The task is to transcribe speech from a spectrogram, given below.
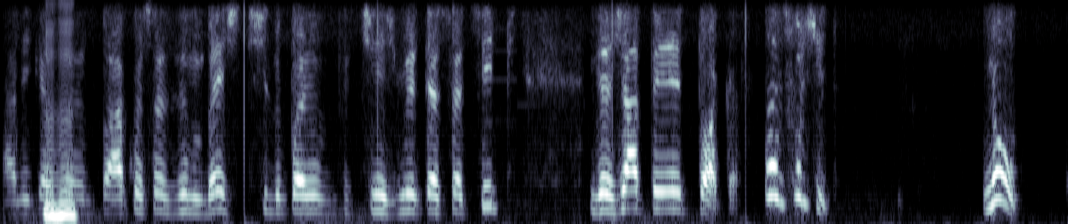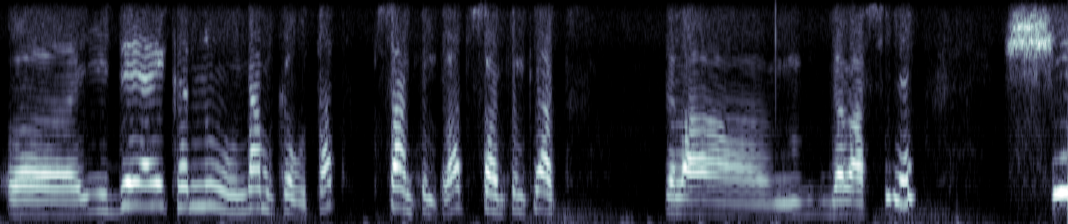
Adică Mhm. uh-huh. acum să zâmbești și după 5 minute să țipi, deja te toacă. În sfârșit. Nu. Uh, ideea e că nu n-am căutat, s-a întâmplat, s-a întâmplat de la, de la sine și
